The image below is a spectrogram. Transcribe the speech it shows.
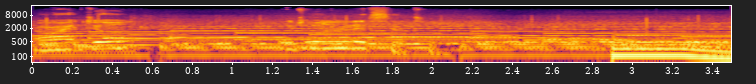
All right, John, what do you want to listen to?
